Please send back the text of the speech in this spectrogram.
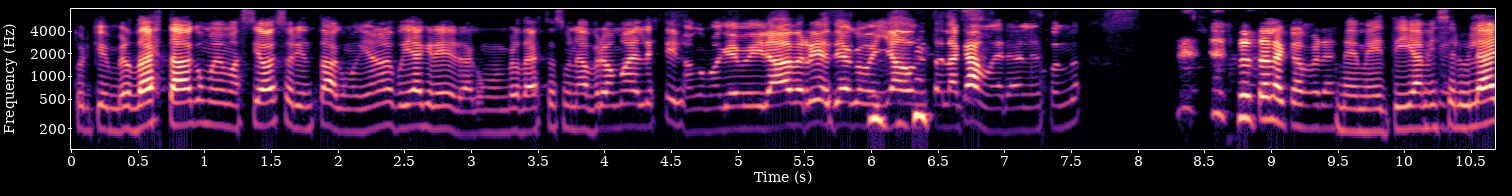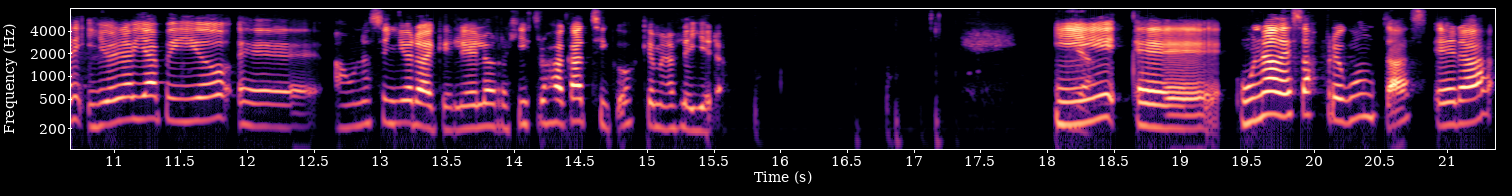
porque en verdad estaba como demasiado desorientada, como que yo no lo podía creer, era como en verdad esto es una broma del destino, como que me miraba para arriba y decía como ya, ¿dónde está la cámara en el fondo? No está la cámara. Me metí a mi celular y yo le había pedido eh, a una señora que lee los registros acá, chicos, que me los leyera. Y eh, una de esas preguntas era,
